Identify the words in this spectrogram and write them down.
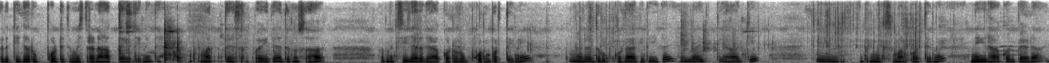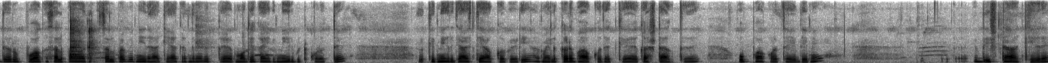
ಅದಕ್ಕೆ ಈಗ ರುಬ್ಕೊಟ್ಟಿದ್ದು ಮಿಶ್ರಣ ಹಾಕ್ತಾಯಿದ್ದೀನಿ ಮತ್ತು ಸ್ವಲ್ಪ ಇದೆ, ಅದನ್ನು ಸಹ ಮಿಕ್ಸಿ ಜಾರಿಗೆ ಹಾಕ್ಕೊಂಡು ರುಬ್ಕೊಂಡು ಬರ್ತೀನಿ. ಆಮೇಲೆ ಅದು ರುಬ್ಕೊಂಡು ಆಗಿದೆ ಈಗ. ಎಲ್ಲ ಇದಕ್ಕೆ ಹಾಕಿ ಇದು ಮಿಕ್ಸ್ ಮಾಡ್ಕೊಳ್ತೀನಿ ನೀರು ಹಾಕೋದು ಬೇಡ. ಇದು ರುಬ್ಬುವಾಗ ಸ್ವಲ್ಪ, ಸ್ವಲ್ಪವೇ ನೀರು ಹಾಕಿ. ಯಾಕಂದರೆ ಅದಕ್ಕೆ ಮೊಗೆಕಾಯಿಗೆ ನೀರು ಬಿಟ್ಕೊಳ್ಳುತ್ತೆ ಅದಕ್ಕೆ ನೀರು ಜಾಸ್ತಿ ಹಾಕ್ಕೋಬೇಡಿ ಆಮೇಲೆ ಕಡುಬು ಹಾಕೋದಕ್ಕೆ ಕಷ್ಟ ಆಗ್ತದೆ. ಉಪ್ಪು ಹಾಕ್ಕೊಳ್ತಾ ಇದ್ದೀನಿ. ಇದಿಷ್ಟು ಹಾಕಿದರೆ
